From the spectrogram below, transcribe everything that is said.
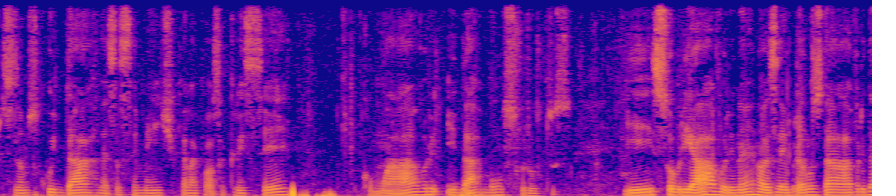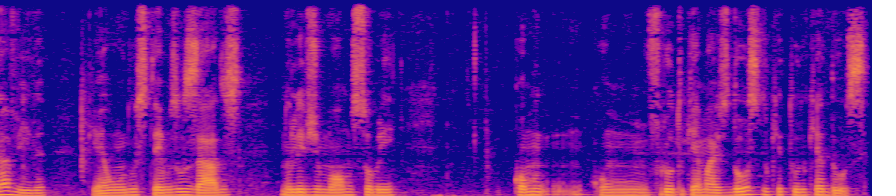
precisamos cuidar dessa semente que ela possa crescer como uma árvore e dar bons frutos. E sobre árvore, né, nós lembramos da árvore da vida, que é um dos termos usados no livro de Mormon sobre como com um fruto que é mais doce do que tudo que é doce.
